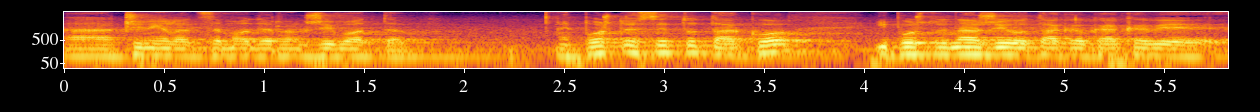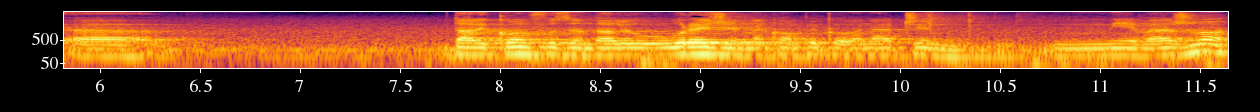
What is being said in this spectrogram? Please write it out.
a, činilaca modernog života. E, pošto je sve to tako i pošto je naš život takav kakav je, a, da li konfuzan, da li uređen na komplikovan način, nije važno,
